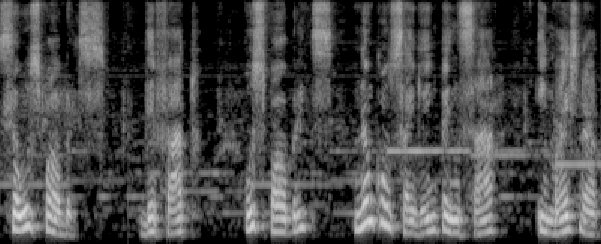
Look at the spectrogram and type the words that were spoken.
São os pobres. De fato, os pobres não conseguem pensar em mais nada.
